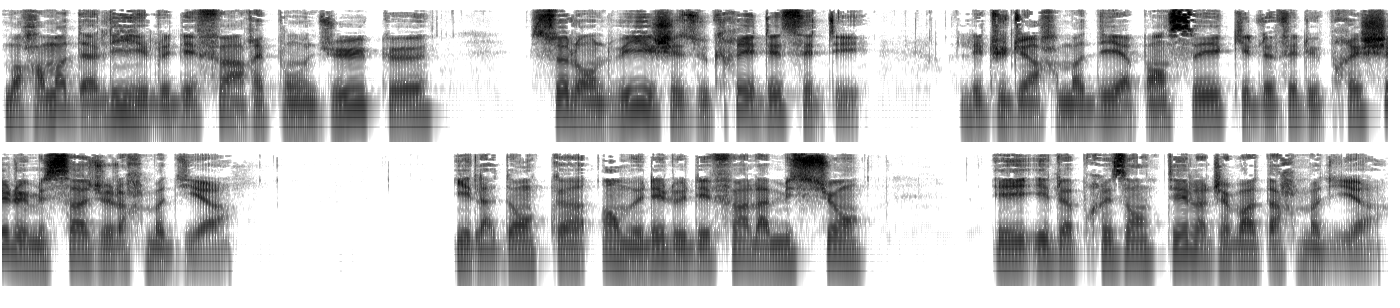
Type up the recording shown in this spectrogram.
Mohammed Ali, le défunt, a répondu que, selon lui, Jésus-Christ est décédé. L'étudiant Ahmadi a pensé qu'il devait lui prêcher le message de l'Ahmadiyya. Il a donc emmené le défunt à la mission et il a présenté la Jamaat Ahmadiyya.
